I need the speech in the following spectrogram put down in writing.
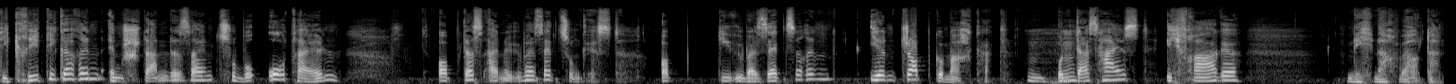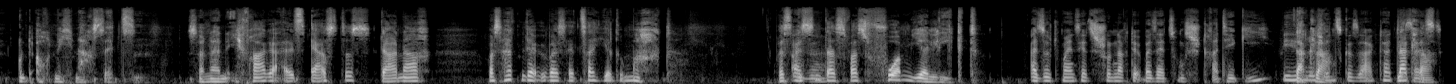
die Kritikerin imstande sein zu beurteilen, ob das eine Übersetzung ist, ob die Übersetzerin ihren Job gemacht hat. Mhm. Und das heißt, ich frage nicht nach Wörtern und auch nicht nach Sätzen sondern ich frage als erstes danach, was hat denn der Übersetzer hier gemacht? Was also, ist denn das, was vor mir liegt? Also du meinst jetzt schon nach der Übersetzungsstrategie, wie Henrich uns gesagt hat? Das heißt,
